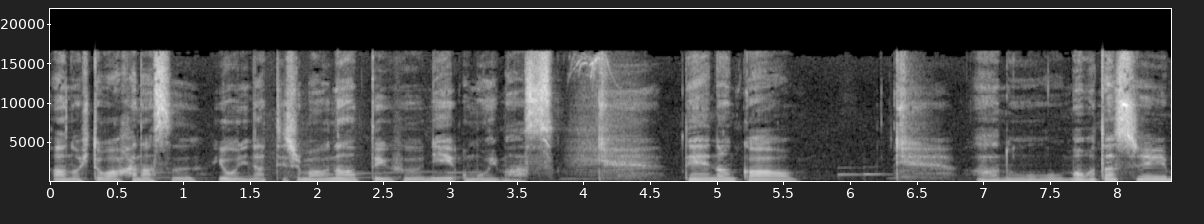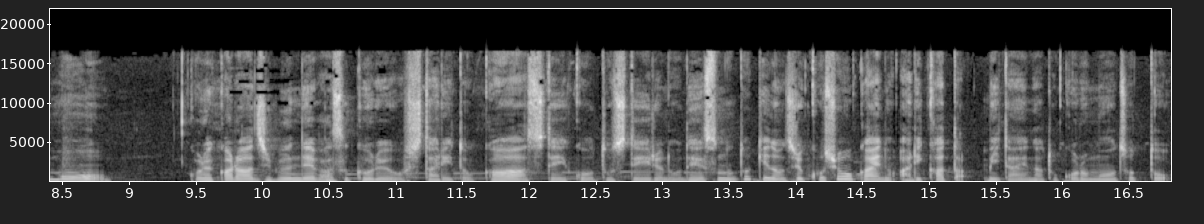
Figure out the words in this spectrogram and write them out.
あの人は話すようになってしまうなっていうふうに思います。でなんかあの、まあ、私もこれから自分で場作りをしたりとかしていこうとしているのでその時の自己紹介の在り方みたいなところもちょっと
